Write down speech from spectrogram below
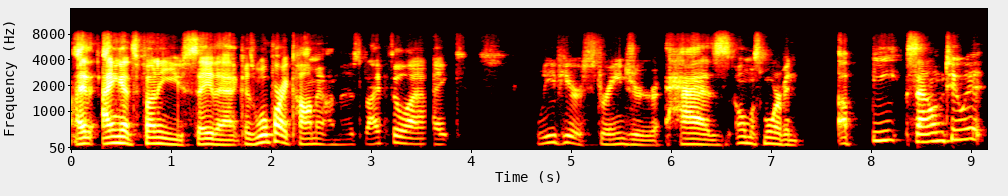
I, I think it's funny you say that because we'll probably comment on this, but I feel like Leave Here a Stranger has almost more of an upbeat sound to it.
